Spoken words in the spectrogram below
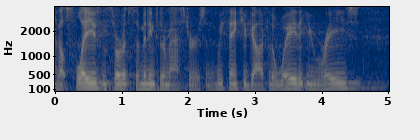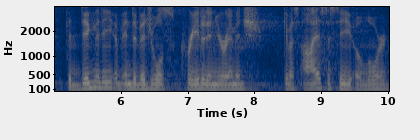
about slaves and servants submitting to their masters. And we thank you, God, for the way that you raise the dignity of individuals created in your image. Give us eyes to see, O Lord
